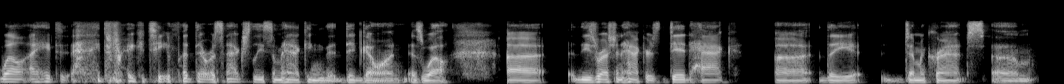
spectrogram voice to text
Well, I hate to I hate to break it to you, but there was actually some hacking that did go on as well. Uh, these Russian hackers did hack uh, the Democrats. Um,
